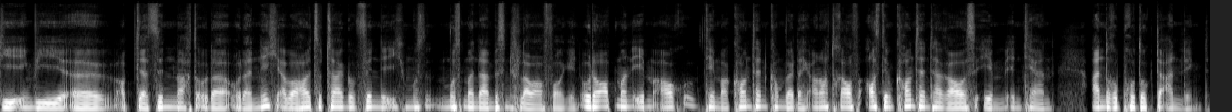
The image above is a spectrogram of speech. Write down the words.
die irgendwie, äh, ob der Sinn macht oder, oder nicht. Aber heutzutage finde ich, muss, muss man da ein bisschen schlauer vorgehen. Oder ob man eben auch, Thema Content, kommen wir gleich auch noch drauf, aus dem Content heraus eben intern andere Produkte anlinkt.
